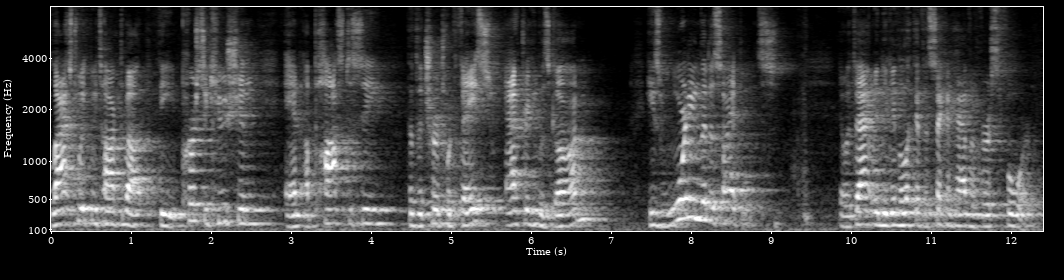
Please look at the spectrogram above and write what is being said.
Last week we talked about the persecution and apostasy that the church would face after he was gone. He's warning the disciples. And with that, we begin to look at the second half of verse 4.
